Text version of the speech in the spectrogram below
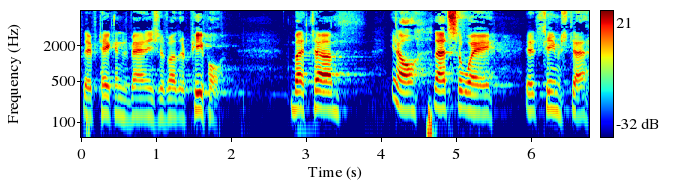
they've taken advantage of other people. But, um, you know, that's the way it seems to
